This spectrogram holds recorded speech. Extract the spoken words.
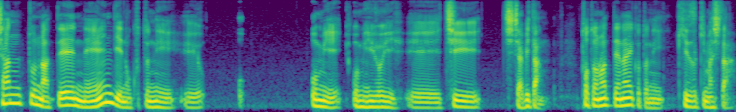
ちゃんとなってねえんでのことに、えー、海海ゆい、えー、ちちちゃびたん整ってないことに気づきました。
